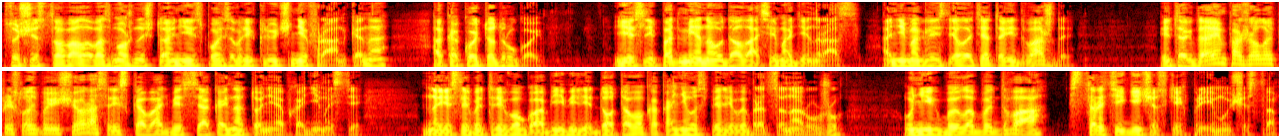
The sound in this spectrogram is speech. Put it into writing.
Существовала возможность, что они использовали ключ не Франкена, а какой-то другой. Если подмена удалась им один раз, они могли сделать это и дважды и тогда им, пожалуй, пришлось бы еще раз рисковать без всякой на то необходимости. Но если бы тревогу объявили до того, как они успели выбраться наружу, у них было бы два стратегических преимущества.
